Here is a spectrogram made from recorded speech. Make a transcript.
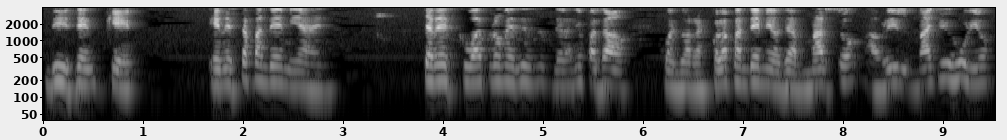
dicen que en esta pandemia, en tres, cuatro meses del año pasado, cuando arrancó la pandemia, o sea, marzo, abril, mayo y junio,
